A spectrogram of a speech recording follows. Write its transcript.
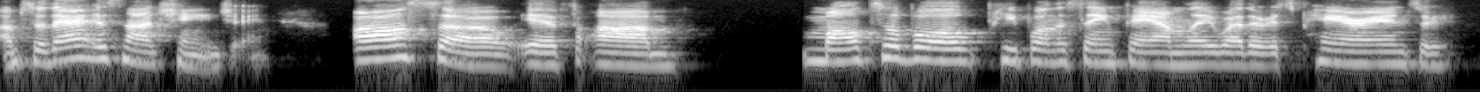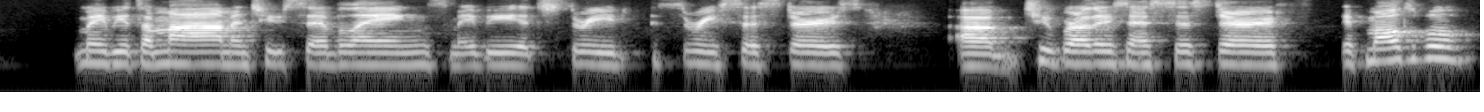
Um, so that is not changing. Also, if um, multiple people in the same family, whether it's parents or maybe it's a mom and two siblings maybe it's three three sisters um, two brothers and a sister. If, if multiple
